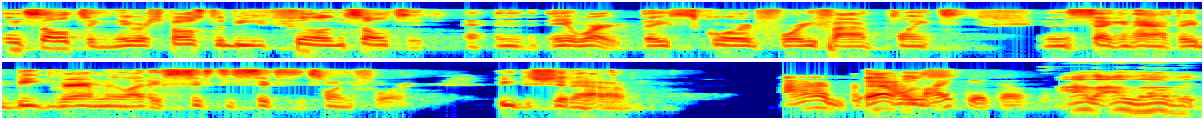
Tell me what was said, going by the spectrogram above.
insulting. They were supposed to be feel insulted, and it worked. They scored 45 points in the second half. They beat Grambling like 66 to 24. Beat the shit out of them. I That I was- like it though. I, I love it.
